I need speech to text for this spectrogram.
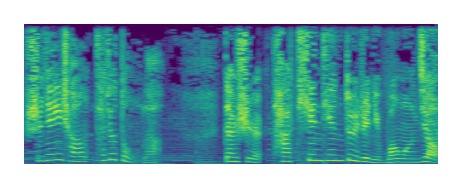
时间一长它就懂了；但是它天天对着你汪汪叫，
